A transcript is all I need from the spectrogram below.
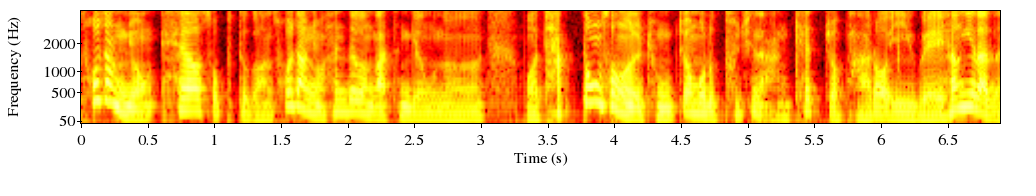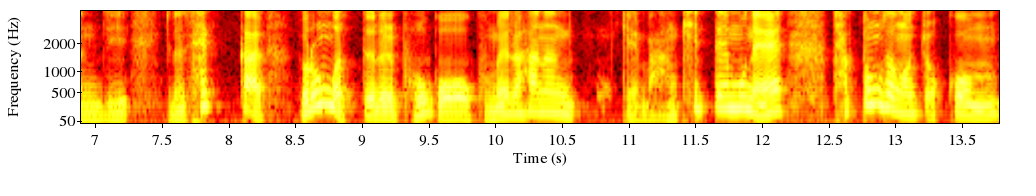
소장용 헤어 소프트건, 소장용 핸드건 같은 경우는 뭐 작동성을 중점으로 두지는 않겠죠. 바로 이 외형이라든지 이런 색깔 이런 것들을 보고 구매를 하는 게 많기 때문에 작동성은 조금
